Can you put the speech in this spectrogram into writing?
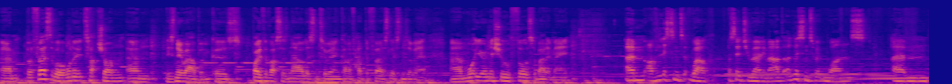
Um, but first of all, I want to touch on um, his new album because both of us has now listened to it and kind of had the first listens of it. Um, what are your initial thoughts about it, mate? Um, I've listened to. Well, I said to you earlier, Matt. I've, I've listened to it once. Um,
